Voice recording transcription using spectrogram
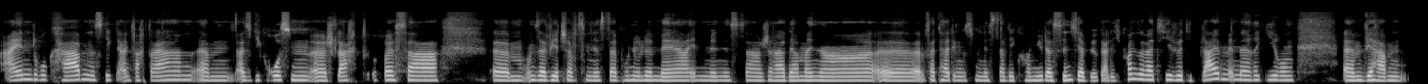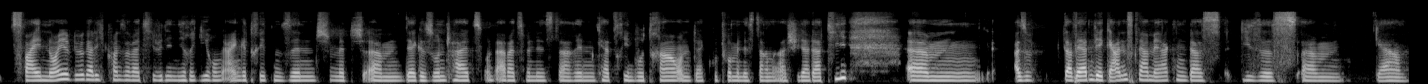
Eindruck haben. Das liegt einfach daran, ähm, also die großen äh, Schlachtrösser, ähm, unser Wirtschaftsminister Bruno Le Maire, Innenminister Gérard Darmanin, äh, Verteidigungsminister Le Cornu, das sind ja bürgerlich-konservative, die bleiben in der Regierung. Ähm, wir haben zwei neue bürgerlich-konservative, die in die Regierung eingetreten sind, mit ähm, der Gesundheits- und Arbeitsministerin Catherine Vautrin und der Kulturministerin Rachida Dati. Ähm, also da werden wir ganz klar merken, dass dieses ähm, ja,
